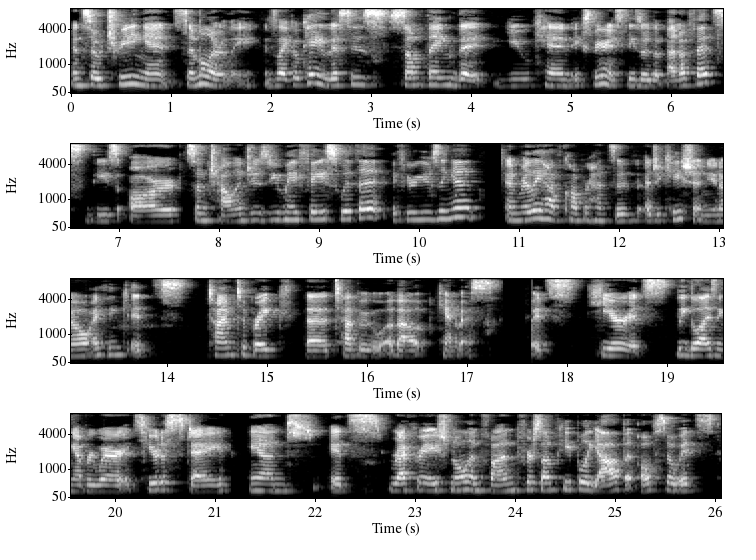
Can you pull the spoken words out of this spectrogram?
And so treating it similarly. It's like, okay, this is something that you can experience. These are the benefits. These are some challenges you may face with it if you're using it. And really have comprehensive education. You know, I think it's time to break the taboo about cannabis. It's here, it's legalizing everywhere, it's here to stay, and it's recreational and fun for some people, yeah, but also it's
